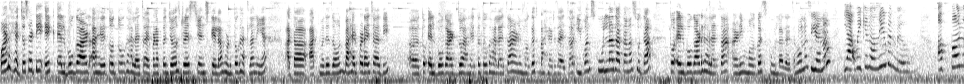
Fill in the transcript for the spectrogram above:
पण ह्याच्यासाठी एक एल्बो गार्ड आहे तो तो घालायचा आहे. पण आता जस्ट ड्रेस चेंज केला म्हणून तो घातला नाही आहे आता आतमध्ये जाऊन बाहेर पडायच्या आधी तो एल्बो गार्ड जो आहे तर तो घालायचा आणि मगच बाहेर जायचा. इवन स्कूलला जाताना सुद्धा तो एल्बो गार्ड घालायचा आणि मगच स्कूलला जायचा. हो ना सियाना Yeah, we can only remove. आपण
